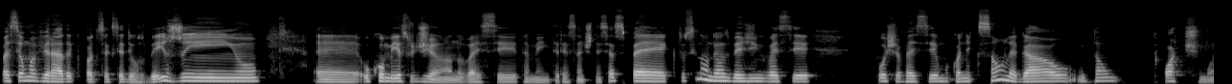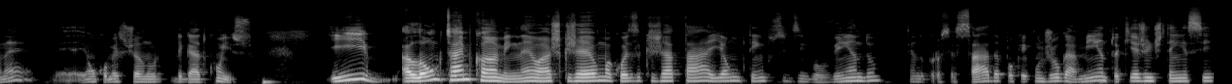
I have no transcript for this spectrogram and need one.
Vai ser uma virada que pode ser que você dê uns beijinhos. É, o começo de ano vai ser também interessante nesse aspecto. Se não der uns beijinhos, vai ser. Poxa, vai ser uma conexão legal. Então, ótimo, né? É um começo de ano ligado com isso. E a long time coming, né? Eu acho que já é uma coisa que já tá aí há um tempo se desenvolvendo sendo processada, porque com julgamento aqui a gente tem esse.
